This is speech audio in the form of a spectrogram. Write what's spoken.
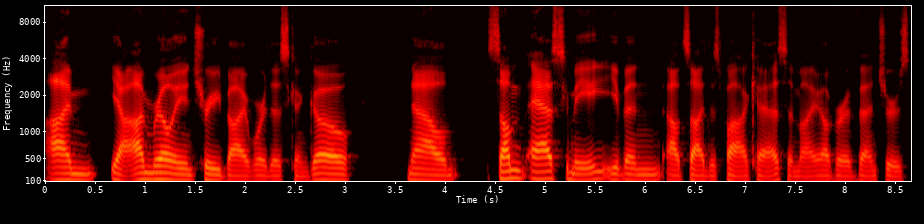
I'm yeah, I'm really intrigued by where this can go. Now, some ask me, even outside this podcast and my other adventures,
